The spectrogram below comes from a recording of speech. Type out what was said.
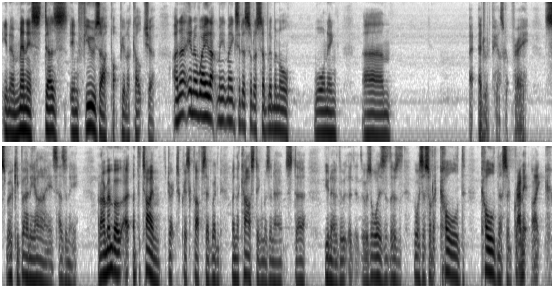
you know, menace does infuse our popular culture, and uh, in a way that makes it a sort of subliminal warning. Um, Edward Peel's got very smoky, burny eyes, hasn't he? And I remember uh, at the time, the director Chris Clough said when, when the casting was announced, uh, you know, there, there was always there was, there was a sort of cold coldness, a granite-like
